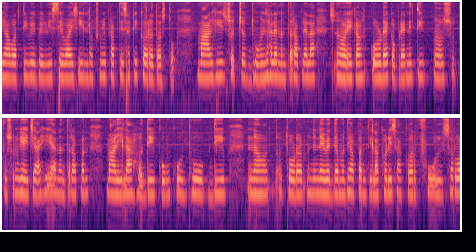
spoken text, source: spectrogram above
यावरती वेगवेगळी सेवा ही लक्ष्मी प्राप्तीसाठी करत असतो. माळ ही स्वच्छ धुवून झाल्यानंतर आपल्याला एका कोरड्या कपड्याने ती पुसून घ्यायची आहे. यानंतर आपण माळीला हळदी कुंकू धूप दीप न थोडं म्हणजे नैवेद्यामध्ये आपण तिला खडीसाखर फूल सर्व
